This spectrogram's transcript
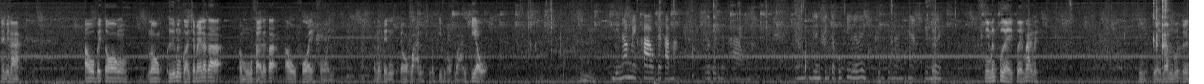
ใช้เวลา เอาใบตองรองพื้นมันก่อนใช่ไหมแล้วก็เอาหมูใส่แล้วก็เอาฟอยล์ห่ออยู่อันนั้นเป็นจะออกหวานน้ำจิ้มออกหวานเปรี้ยวดีนั่นไม่คาวจะทำอะปกติจะคาวยืนกินกับพวกพี่เลยกินเลยเนี่ยกินเลย นี่มันเปื่อยเปื่อยมากเลย นี่เปื่อยร่อนรุดเลย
